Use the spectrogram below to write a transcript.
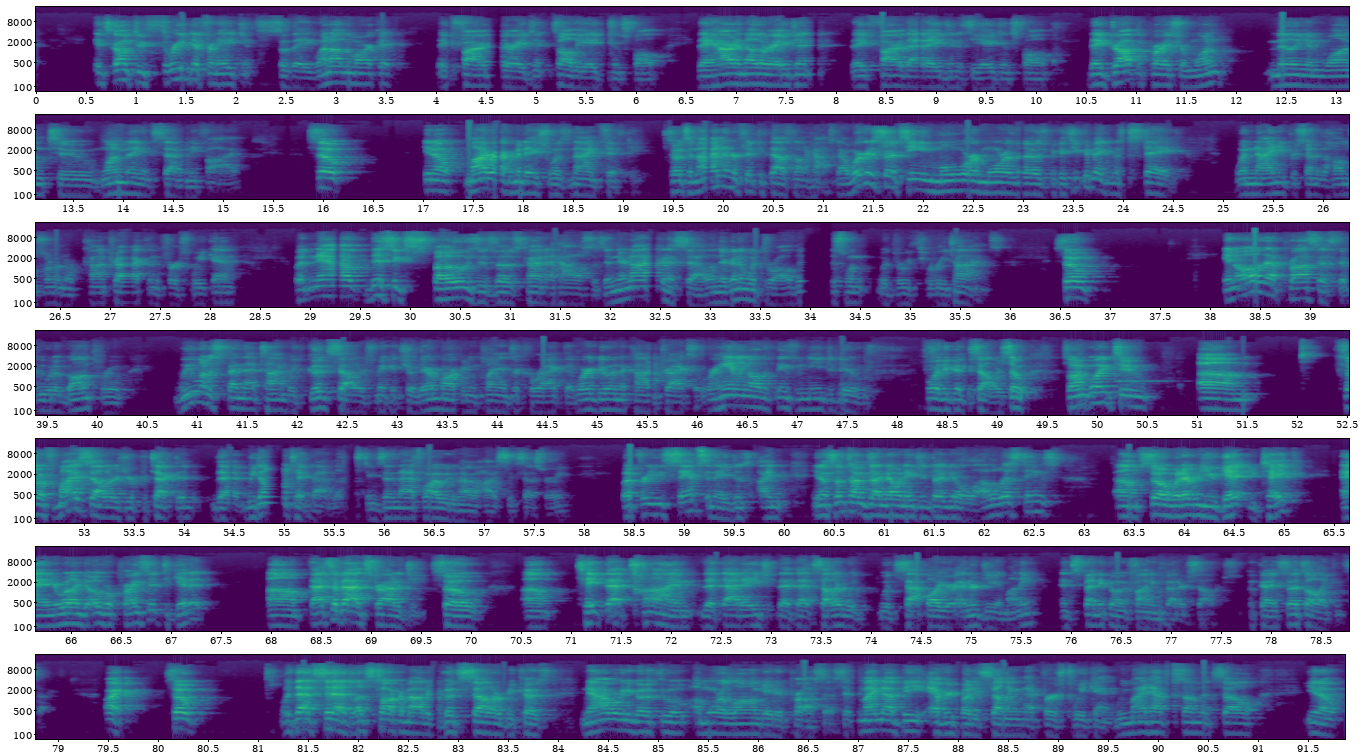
It's gone through three different agents. So they went on the market, they fired their agent. It's all the agent's fault. They hired another agent, they fired that agent. It's the agent's fault. They've dropped the price from 1 million one to 1 million 75. So you know, my recommendation was 950. So it's a $950,000 house. Now we're going to start seeing more and more of those because you can make a mistake when 90% of the homes went under contract in the first weekend. But now this exposes those kind of houses and they're not going to sell and they're going to withdraw. This one withdrew three times. So in all of that process that we would have gone through, we want to spend that time with good sellers, making sure their marketing plans are correct, that we're doing the contracts, that we're handling all the things we need to do for the good sellers. So, so I'm going to, um, so for my sellers, you're protected that we don't take bad listings, and that's why we do have a high success rate. But for you Samson agents, I, you know, sometimes I know an agent doesn't get a lot of listings. Um, so whatever you get, you take, and you're willing to overprice it to get it. um, that's a bad strategy. So um, take that time that that age that that seller would would sap all your energy and money and spend it going finding better sellers. Okay, so that's all I can say. All right, so with that said, let's talk about a good seller because now we're going to go through a, more elongated process. It might not be everybody selling in that first weekend. We might have some that sell, you know,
